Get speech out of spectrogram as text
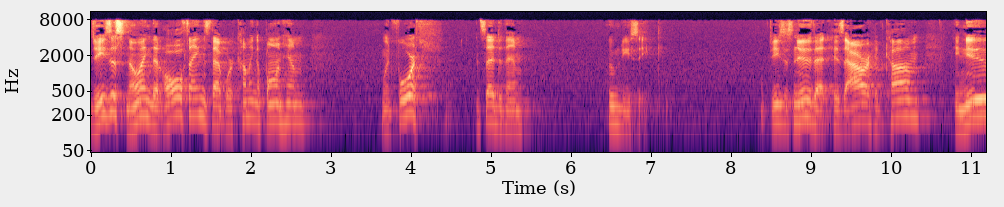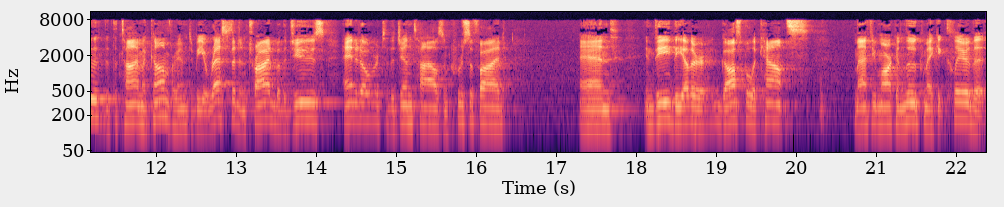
Jesus, knowing that all things that were coming upon him, went forth and said to them, Whom do you seek? Jesus knew that his hour had come. He knew that the time had come for him to be arrested and tried by the Jews, handed over to the Gentiles, and crucified. And indeed, the other gospel accounts, Matthew, Mark, and Luke, make it clear that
